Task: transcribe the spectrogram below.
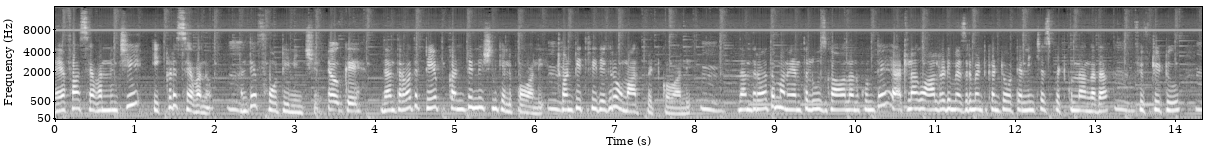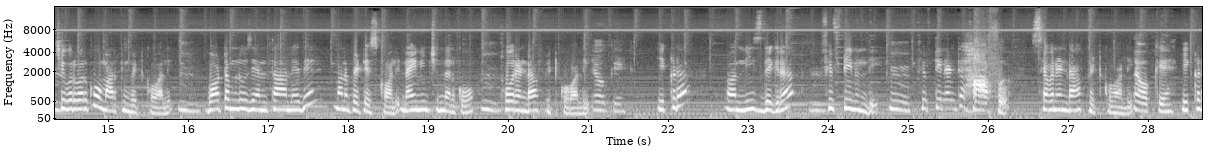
నేఫా సెవెన్ నుంచి ఇక్కడ సెవెన్ అంటే ఫోర్టీన్ ఇంచ్ ఓకే దాని తర్వాత టేప్ కంటిన్యూషన్కి వెళ్ళిపోవాలి. ట్వంటీ త్రీ దగ్గర ఓ మార్క్ పెట్టుకోవాలి. దాని తర్వాత మనం ఎంత లూజ్ కావాలనుకుంటే అట్లాగో ఆల్రెడీ మెజర్మెంట్ కంటే ఒక టెన్ ఇంచెస్ పెట్టుకున్నాం కదా ఫిఫ్టీ టూ చివరి వరకు ఓ మార్కింగ్ పెట్టుకోవాలి. బాటమ్ లూజ్ ఎంత అనేది మనం పెట్టేసుకోవాలి. నైన్ ఇంచ్ ఉందనుకో ఫోర్ అండ్ హాఫ్ పెట్టుకోవాలి. ఓకే ఇక్కడ నీస్ దగ్గర ఫిఫ్టీన్ ఉంది. ఫిఫ్టీన్ అంటే హాఫ్ సెవెన్ అండ్ హాఫ్ పెట్టుకోవాలి. ఓకే. ఇక్కడ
